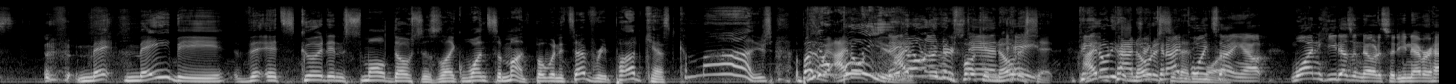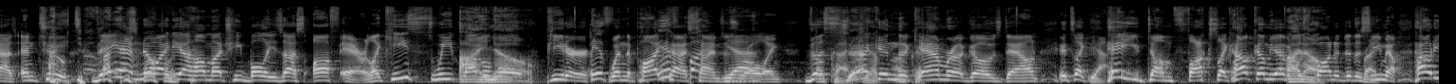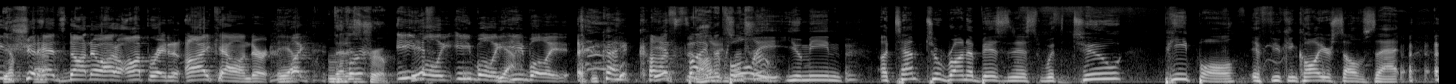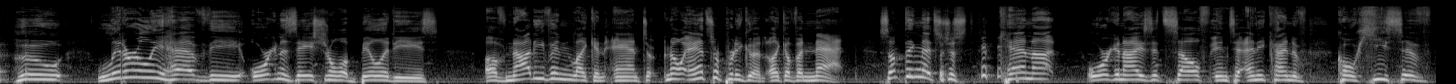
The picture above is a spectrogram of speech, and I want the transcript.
May, maybe the, it's good in small doses, like once a month. But when it's every podcast, come on. Just- by the way, I don't. you. They I don't, don't, understand. fucking notice hey, it. Pete- I don't even Patrick, notice can it I point anymore. something out? One, he doesn't notice it. He never has. And two, they have no idea how much he bullies us off air. Like he's sweet, I lovable know. Peter If- when the podcast if I- times is rolling. The Okay, second yep, the okay. camera goes down, it's like, Yeah. hey, you dumb fucks! Like, how come you haven't I know. responded to this Right. email? How do you Yep. shitheads not know how to operate an iCalendar? Yeah. Like, That is true. E-bully, e-bully, Yeah. e-bully. Okay. if by bully true. you mean attempt to run a business with two people, if you can call yourselves that, who literally have the organizational abilities of not even like an ant. No, ants are pretty good, like of a gnat. Something that's just cannot organize itself into any kind of cohesive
